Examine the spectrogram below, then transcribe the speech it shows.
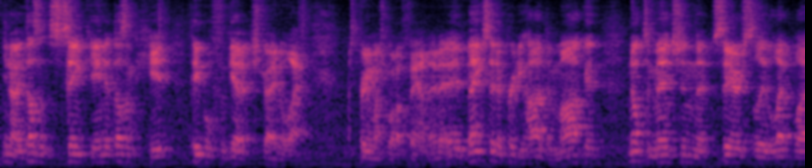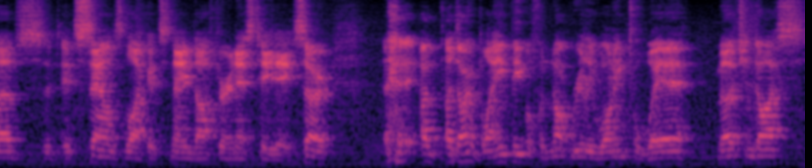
you know, it doesn't sink in, it doesn't hit. People forget it straight away. That's pretty much what I found. And it makes it a pretty hard to market. Not to mention that seriously, Lep Labs, it, it sounds like it's named after an STD. So I, I, don't blame people for not really wanting to wear merchandise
